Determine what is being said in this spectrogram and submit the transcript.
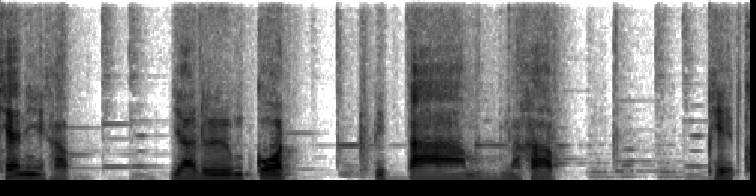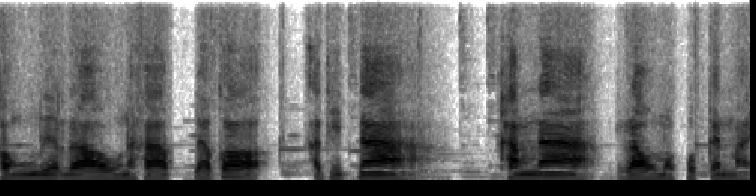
แค่นี้ครับ อย่าลืมกดติดตามนะครับ เพจของเรียนเรานะครับ แล้วก็อาทิตย์หน้า ครั้งหน้าเรามาพบกันใหม่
